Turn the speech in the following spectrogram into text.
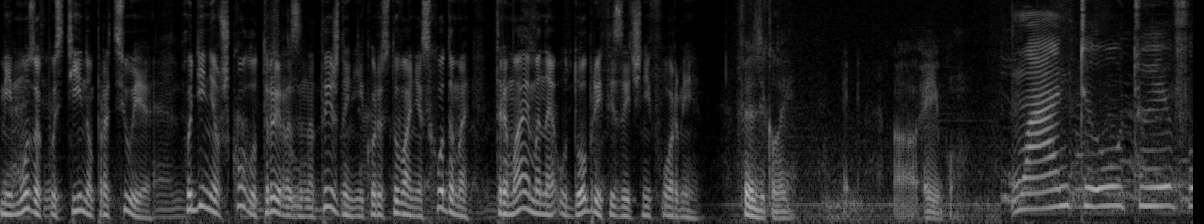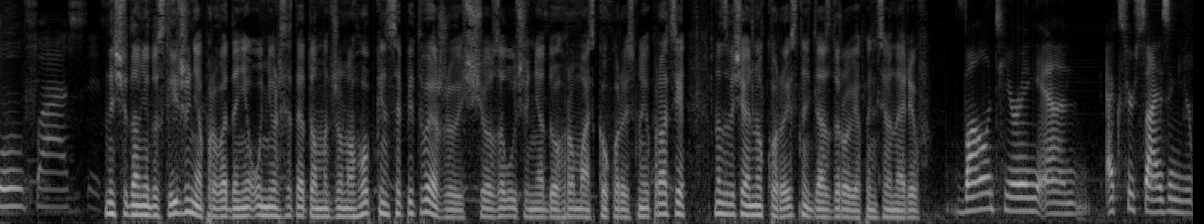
Мій мозок постійно працює. Ходіння в школу три рази на тиждень і користування сходами тримає мене у добрій фізичній формі. uh. Нещодавні дослідження, проведені університетом Джона Гопкінса, підтверджують, що залучення до громадсько-корисної праці надзвичайно корисне для здоров'я пенсіонерів. Volunteering and exercising your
